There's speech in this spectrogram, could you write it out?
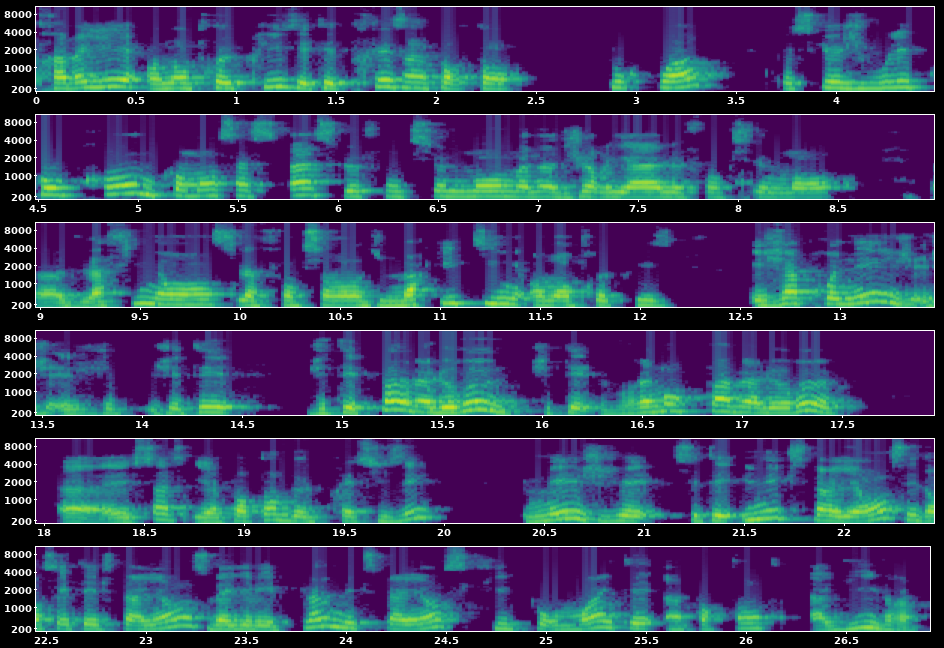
travailler en entreprise était très important. Pourquoi? Parce que je voulais comprendre comment ça se passe, le fonctionnement managérial, le fonctionnement de la finance, le fonctionnement du marketing en entreprise. Et j'apprenais, j'étais, j'étais pas malheureux, j'étais vraiment pas malheureux. Euh, et ça, il est important de le préciser. Mais c'était une expérience, et dans cette expérience, ben, il y avait plein d'expériences qui, pour moi, étaient importantes à vivre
